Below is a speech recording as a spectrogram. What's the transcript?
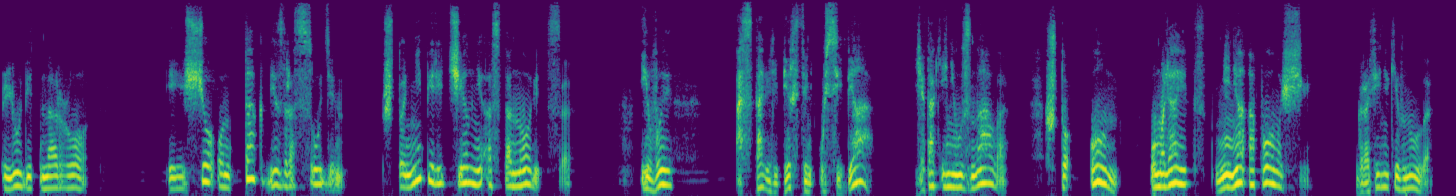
любит народ. И еще он так безрассуден, что ни перед чем не остановится. И вы оставили перстень у себя? Я так и не узнала, что он умоляет меня о помощи. Графиня кивнула.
